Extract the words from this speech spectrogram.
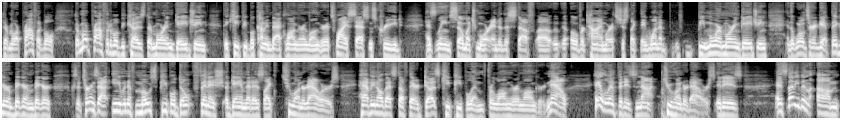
they're more profitable. They're more profitable because they're more engaging. They keep people coming back longer and longer. It's why Assassin's Creed has leaned so much more into this stuff uh, over time, where it's just like they want to be more and more engaging, and the worlds are going to get bigger and bigger and bigger. Because it turns out, even if most people don't finish a game that is like 200 hours, having all that stuff there does keep people in for longer and longer. Now, Halo Infinite is not 200 hours. It is and it's not even um,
